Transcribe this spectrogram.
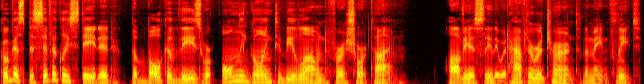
Koga specifically stated the bulk of these were only going to be loaned for a short time. Obviously, they would have to return to the main fleet.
